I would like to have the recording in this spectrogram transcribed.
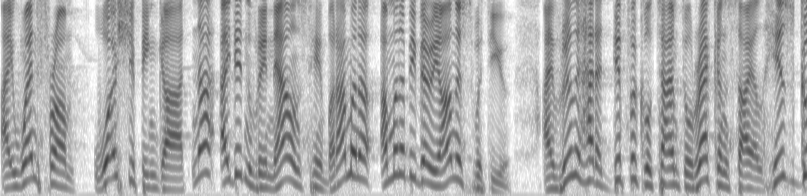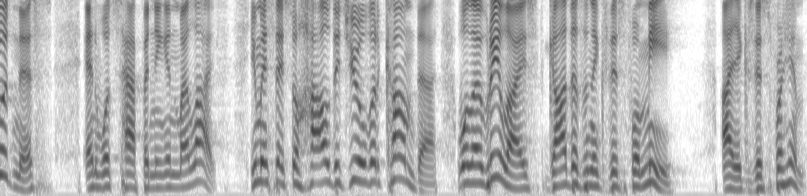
I went from worshiping God, not I didn't renounce Him, but I'm gonna I'm gonna be very honest with you. I really had a difficult time to reconcile His goodness and what's happening in my life. You may say, so how did you overcome that? Well, I realized God doesn't exist for me. I exist for Him.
